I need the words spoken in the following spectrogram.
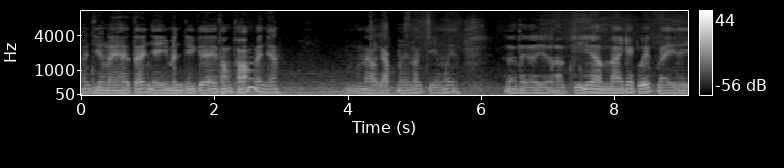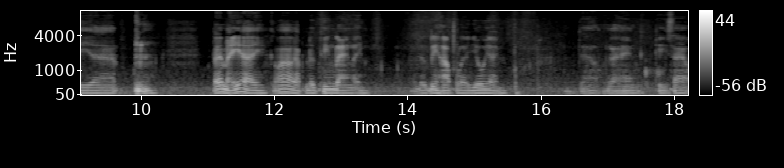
Mấy chuyện này hơi tế nhị mình chỉ kể thoáng thoáng thôi nha. Nào gặp mình nói chuyện với thì đây hợp chỉ, hôm nay cái clip này thì à, tới Mỹ rồi có gặp được thiên đàng này. Được đi học là vui rồi. Chào rồi hẹn kỳ sau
